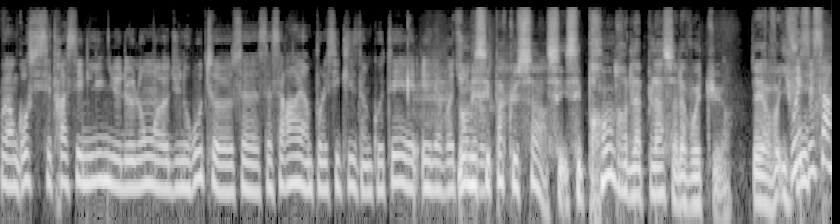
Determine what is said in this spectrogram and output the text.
Oui, en gros, si c'est tracer une ligne le long euh, d'une route, euh, ça, ça sert à rien pour les cyclistes d'un côté et la voiture. Non, mais c'est pas que ça. C'est prendre de la place à la voiture. Il faut, oui, c'est ça.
